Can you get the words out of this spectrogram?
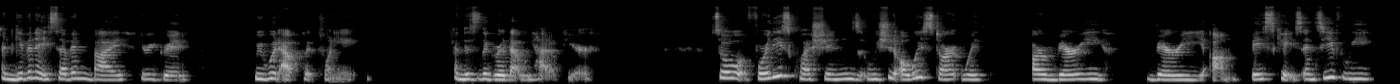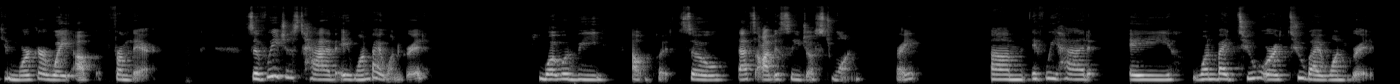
And given a 7 by 3 grid, we would output 28. And this is the grid that we had up here. So for these questions, we should always start with our very, very um, base case and see if we can work our way up from there. So if we just have a 1 by 1 grid, what would we output? So that's obviously just 1, right? Um, if we had a 1 by 2 or a 2 by 1 grid,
